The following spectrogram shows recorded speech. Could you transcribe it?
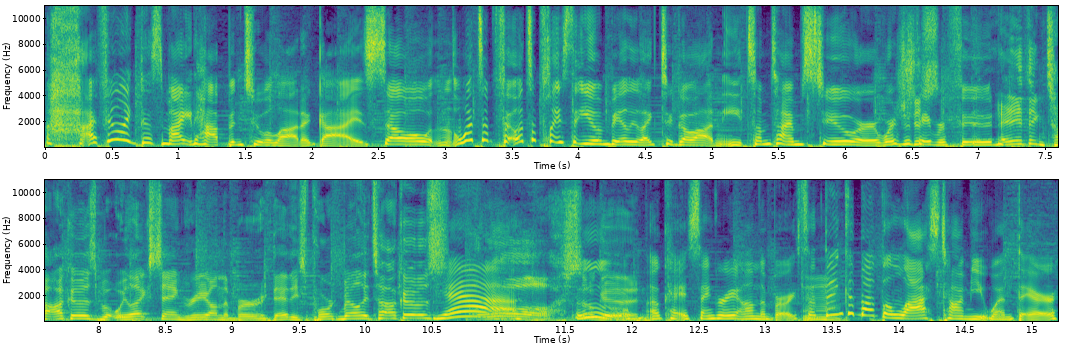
I feel like this might happen to a lot of guys. So, what's a what's a place that you and Bailey like to go out and eat sometimes too, or where's your Just favorite food? Anything tacos, but we like sangria on the burger. They have these pork belly tacos. Yeah. Oh, so Ooh, good. Mm. Okay, sangria on the Berg. So think about the last time you went there.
